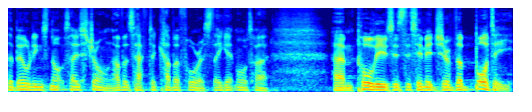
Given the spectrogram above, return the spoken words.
the building's not so strong. Others have to cover for us, they get more tired. Um, Paul uses this image of the body,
